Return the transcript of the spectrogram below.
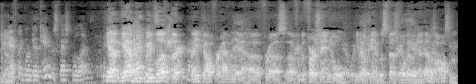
You know. Definitely going to do a cannabis festival though. Yeah, yeah, we, That's we love. Uh, thank y'all for having Yeah. uh, for us uh, for the first annual Yeah, you know really- cannabis festival really that we had. That was had- awesome.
